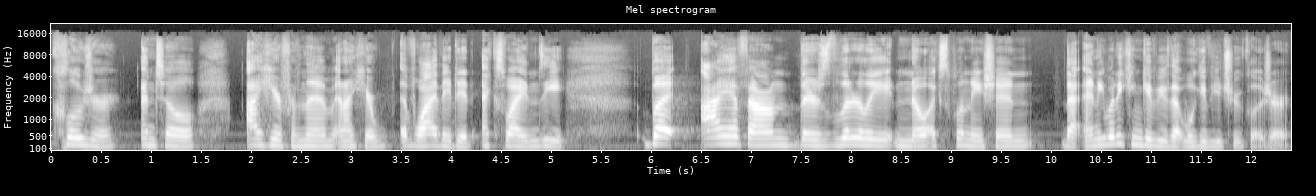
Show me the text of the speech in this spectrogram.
closure until I hear from them and I hear of why they did X, Y, and Z. But I have found there's literally no explanation that anybody can give you that will give you true closure.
